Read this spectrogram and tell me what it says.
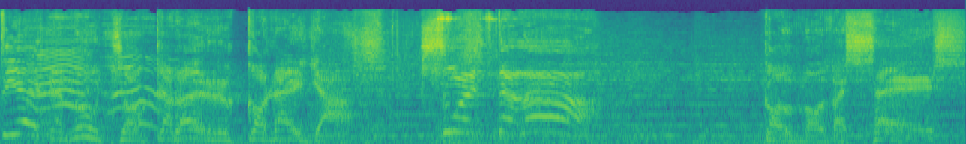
¡Tiene mucho que ver con ella! ¡Suéltala! Como desees.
